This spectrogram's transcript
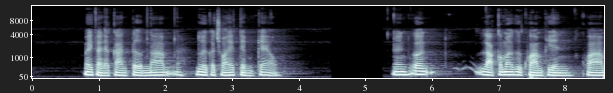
ำๆไม่แต่จากการเติมน้ำนะด้วยกระชอนให้เต็มแก้วนั่นก็หลักก็มาคือความเพียรความ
